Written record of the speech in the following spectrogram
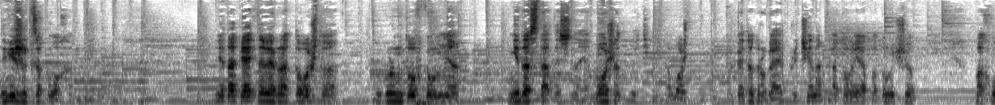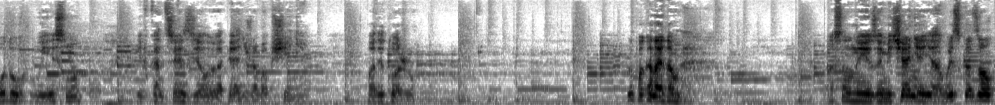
движется плохо. Это опять, наверное, от того, что грунтовка у меня недостаточная, может быть. А может какая-то другая причина, которую я потом еще по ходу выясню и в конце сделаю опять же обобщение. Подытожу. Ну, пока на этом основные замечания я высказал.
